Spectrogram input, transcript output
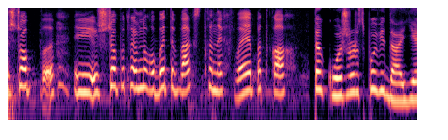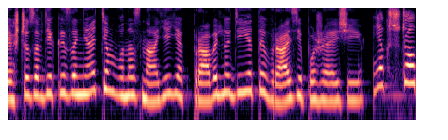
що, що потрібно робити в екстрених випадках. Також розповідає, що завдяки заняттям вона знає, як правильно діяти в разі пожежі. Якщо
